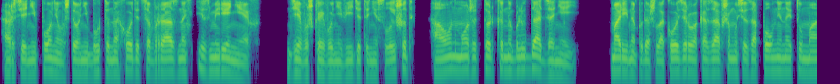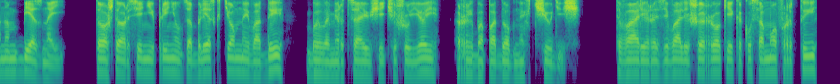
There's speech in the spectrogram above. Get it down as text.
Арсений понял, что они будто находятся в разных измерениях. Девушка его не видит и не слышит, а он может только наблюдать за ней. Марина подошла к озеру, оказавшемуся заполненной туманом бездной. То, что Арсений принял за блеск темной воды, было мерцающей чешуей рыбоподобных чудищ. Твари разевали широкие, как у самов, рты,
